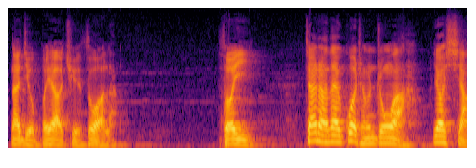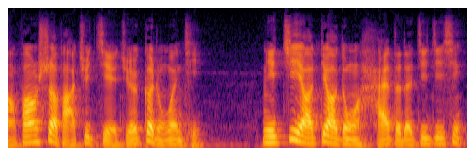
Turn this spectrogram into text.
那就不要去做了。所以，家长在过程中啊，要想方设法去解决各种问题。你既要调动孩子的积极性，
